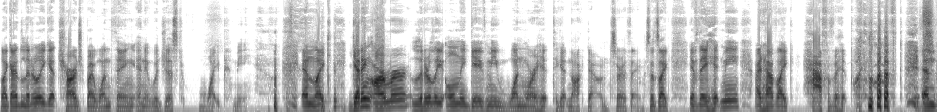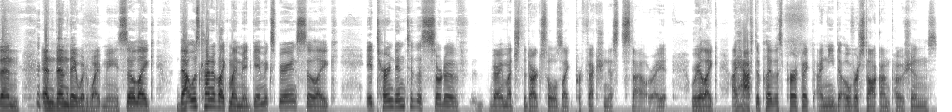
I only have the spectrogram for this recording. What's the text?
Like I'd literally get charged by one thing and it would just wipe me. and like getting armor literally only gave me one more hit to get knocked down, sort of thing. So it's like if they hit me, I'd have like half of a hit point left and then and then they would wipe me. So like that was kind of like my mid game experience. So like it turned into this sort of very much the Dark Souls like perfectionist style, right? Where you're like, I have to play this perfect. I need to overstock on potions.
